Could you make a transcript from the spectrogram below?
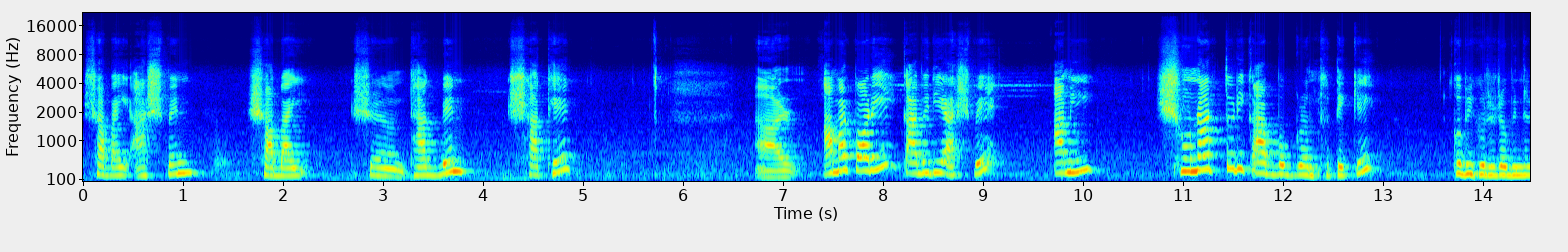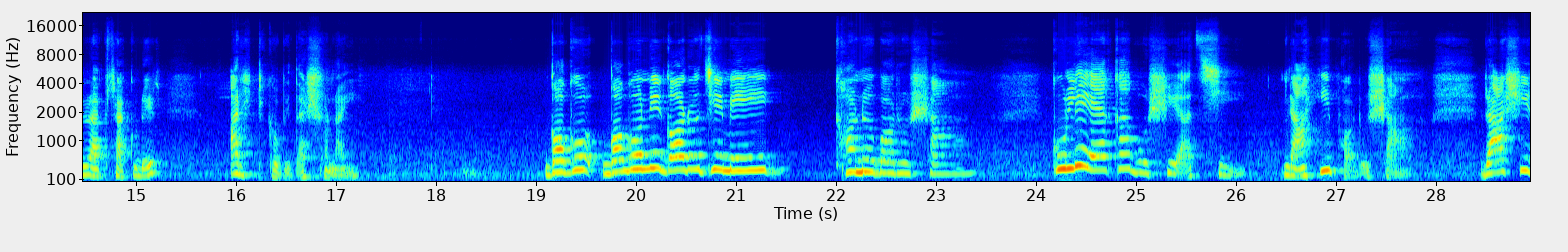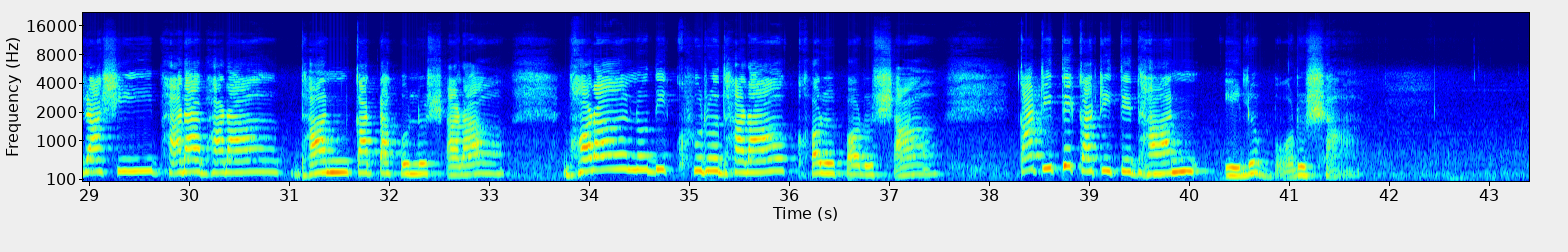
সবাই আসবেন, সবাই থাকবেন সাথে। আর আমার পরে কাবেরী আসবে। আমি সোনার তরী কাব্যগ্রন্থ থেকে কবিগুরু রবীন্দ্রনাথ ঠাকুরের আরেকটি কবিতা শোনাই। গগ, গগনে গরজে মেঘ, ঘন বরষা, কুলে একা বসে আছি, নাহি ভরসা। রাশি রাশি, ভাড়া ভাড়া, ধান কাটা হলো সারা। ভরা নদী ক্ষুরো ধারা খল পরশা। কাটিতে কাটিতে ধান এলো বরষা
